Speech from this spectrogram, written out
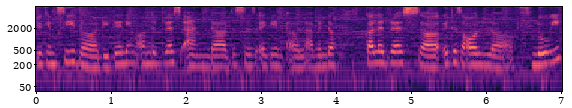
you can see the detailing on the dress and uh, this is again a lavender color dress it is all flowy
